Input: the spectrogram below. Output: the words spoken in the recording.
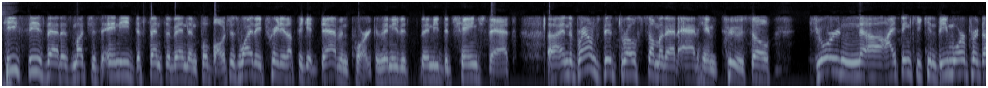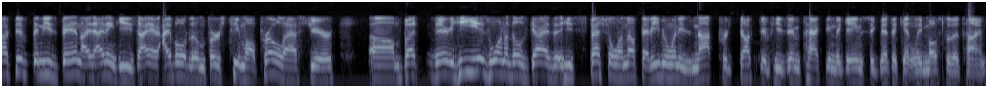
He sees that as much as any defensive end in football, which is why they traded up to get Davenport because they need to they need to change that. Uh, and the Browns did throw some of that at him too. So Jordan, uh, I think he can be more productive than he's been. I, I think he's. I, I voted him first team All Pro last year. Um, but there, he is one of those guys that he's special enough that even when he's not productive, he's impacting the game significantly most of the time.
